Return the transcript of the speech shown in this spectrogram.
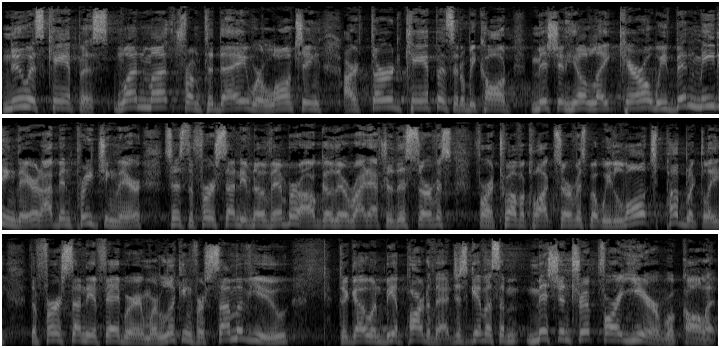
newest campus. One month from today, we're launching our third campus. It'll be called Mission Hill Lake Carroll. We've been meeting there and I've been preaching there since the first Sunday of November. I'll go there right after this service for a 12 o'clock service, but we launch publicly the first Sunday of February and we're looking for some of you to go and be a part of that. Just give us a mission trip for a year, we'll call it,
